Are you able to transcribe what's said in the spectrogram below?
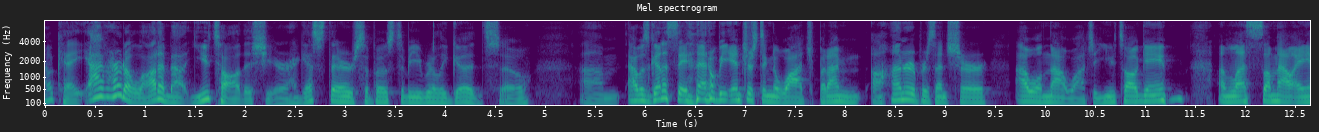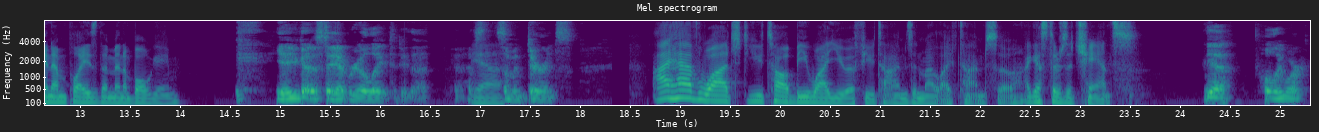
Okay. I've heard a lot about Utah this year. I guess they're supposed to be really good. So um, I was going to say that'll be interesting to watch, but I'm 100% sure I will not watch a Utah game unless somehow A&M plays them in a bowl game. Yeah, you got to stay up real late to do that. Yeah. Some endurance. I have watched Utah BYU a few times in my lifetime, so I guess there's a chance. Yeah, holy war.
